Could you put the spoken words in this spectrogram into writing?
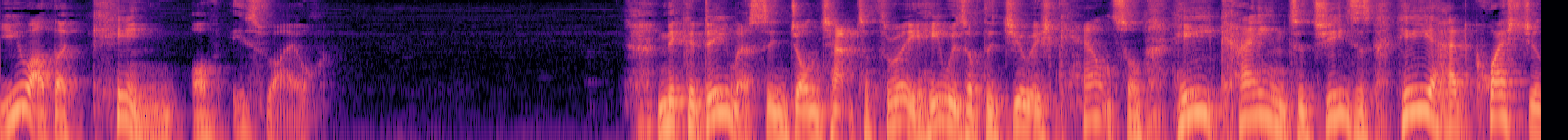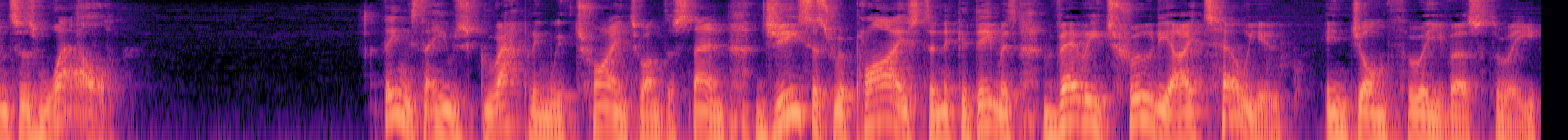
you are the King of Israel. Nicodemus in John chapter 3, he was of the Jewish council. He came to Jesus. He had questions as well things that he was grappling with, trying to understand. Jesus replies to Nicodemus, Very truly, I tell you, in John 3, verse 3,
